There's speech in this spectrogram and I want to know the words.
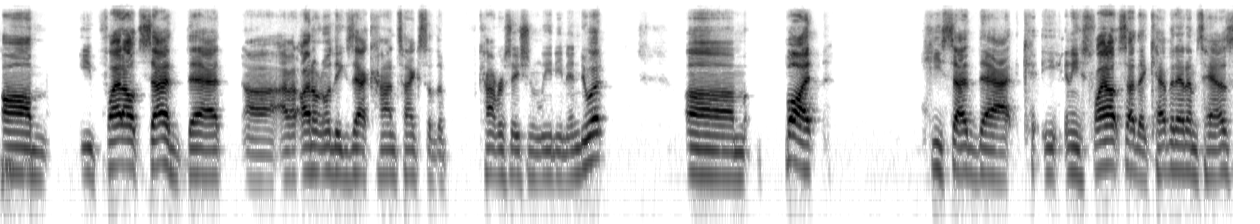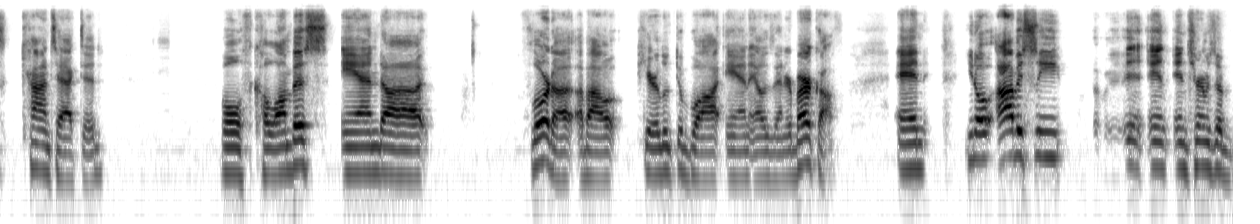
um, he flat out said that uh, I, I, don't know the exact context of the conversation leading into it, um, but he said that, and he's flat out said that Kevin Adams has contacted both Columbus and uh, Florida about Pierre Luc Dubois and Alexander Barkov. And, you know, obviously, in, in terms of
